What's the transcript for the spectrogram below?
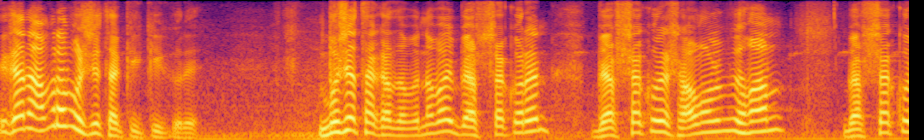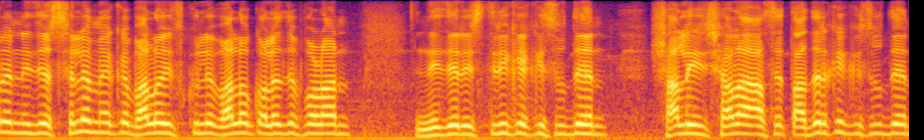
এখানে আমরা বসে থাকি কি করে? বসে থাকা যাবে না ভাই, ব্যবসা করেন, ব্যবসা করে স্বাবলম্বী হন, ব্যবসা করে নিজের ছেলে মেয়েকে ভালো স্কুলে, ভালো কলেজে পড়ান, নিজের স্ত্রীকে কিছু দেন, শালি, শালা আছে তাদেরকে কিছু দেন,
